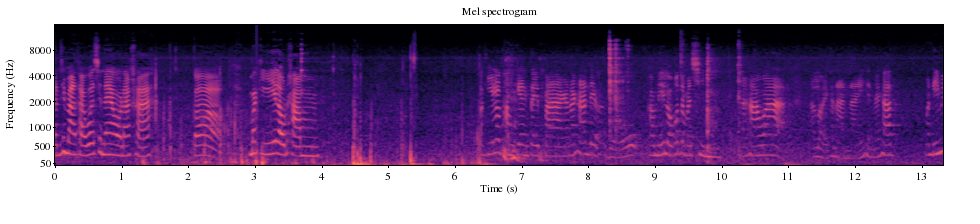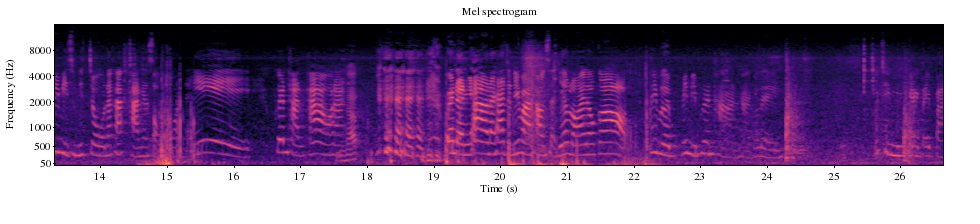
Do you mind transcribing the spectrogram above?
ันทิมาทาวเวอร์ชาแนลนะคะ ก็เมื่อกี้เราทำเมื่อกี้เราทำแกงไตปลากันนะคะ เดี๋ยวเดี๋ยวคราวนี้เราก็จะมาชิมนะคะว่าอร่อยขนาดไหนเห็นไหมคะวันนี้ไม่มีซุนิจโจนะคะ ทานกันสองคนนี่เพื่อนทานข้าวนะคะนี่ครับเพื่อนทานข้าวนะคะจันทิมาทำเสร็จเรียบร้อยแล้วก็ไม่มีไม่มีเพื่อนทานค่ะก็เลย ต้องชิมแกงไตปลา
